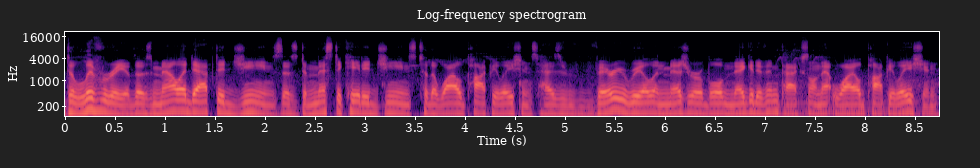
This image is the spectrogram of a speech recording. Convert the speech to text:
delivery of those maladapted genes, those domesticated genes to the wild populations has very real and measurable negative impacts on that wild population.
